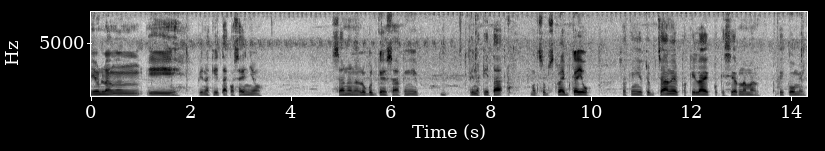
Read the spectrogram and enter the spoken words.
Yun lang ang ipinakita ko sa inyo. Sana nalugod kayo sa aking pinakita. Mag-subscribe kayo sa aking YouTube channel. Paki-like, paki-share naman, paki-comment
